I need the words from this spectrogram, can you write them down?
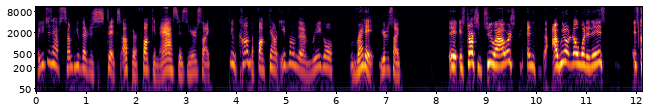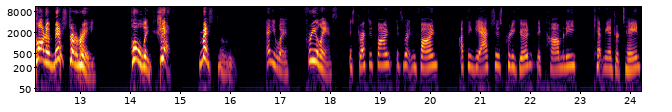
But you just have some people that are just sticks up their fucking asses and you're just like, dude, calm the fuck down. Even on the Regal Reddit, you're just like, it, it starts in two hours and I, we don't know what it is. It's called a mystery. Holy shit. Mystery. Anyway, freelance. It's directed fine. It's written fine. I think the action is pretty good. The comedy kept me entertained,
